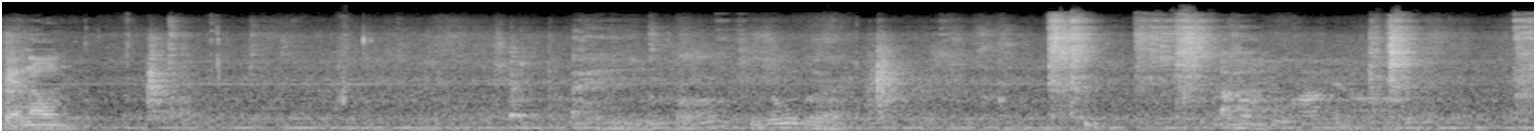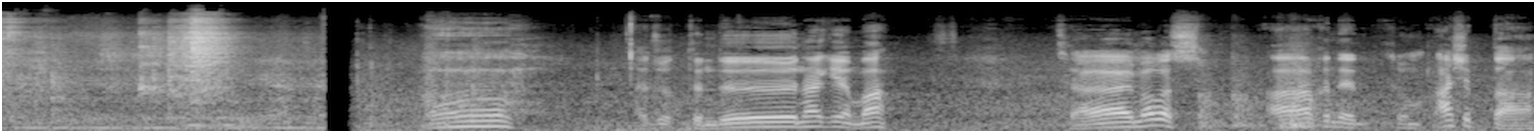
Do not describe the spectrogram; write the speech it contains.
배 나온. 뭐, 이 정도야. 아, 아 주 든든하게 막 잘 먹었어. 아 근데 좀 아쉽다.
